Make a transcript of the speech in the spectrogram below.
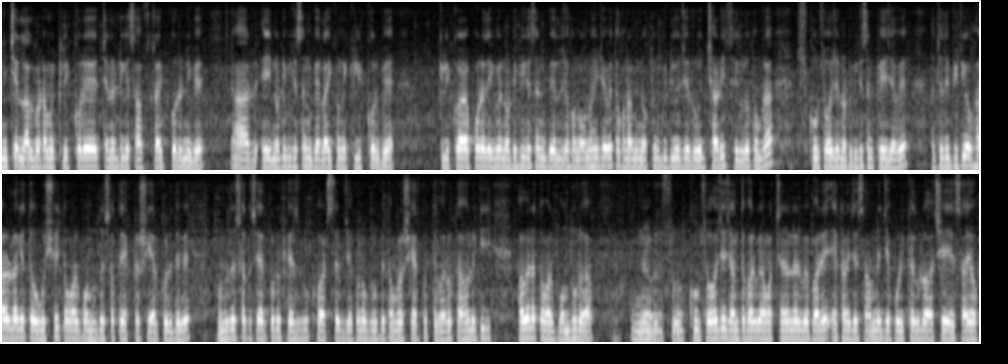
নিচের লাল বাটনে ক্লিক করে চ্যানেলটিকে সাবস্ক্রাইব করে নেবে। আর এই নোটিফিকেশান বেল আইকনে ক্লিক করবে। ক্লিক করার পরে দেখবে নোটিফিকেশান বেল যখন অন হয়ে যাবে, তখন আমি নতুন ভিডিও যে রোজ ছাড়ি, সেগুলো তোমরা খুব সহজে নোটিফিকেশান পেয়ে যাবে। আর যদি ভিডিও ভালো লাগে, তো অবশ্যই তোমার বন্ধুদের সাথে একটা শেয়ার করে দেবে। বন্ধুদের সাথে শেয়ার করবে ফেসবুক হোয়াটসঅ্যাপ যে কোনো গ্রুপে তোমরা শেয়ার করতে পারো। তাহলে কি হবে না, তোমার বন্ধুরা খুব সহজে জানতে পারবে আমার চ্যানেলের ব্যাপারে। এখানে যে সামনে যে পরীক্ষাগুলো আছে এসআই অফ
